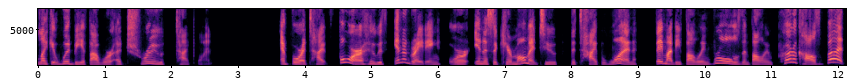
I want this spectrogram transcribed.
like it would be if I were a true type one. And for a type four who is integrating or in a secure moment to the type one, they might be following rules and following protocols, but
